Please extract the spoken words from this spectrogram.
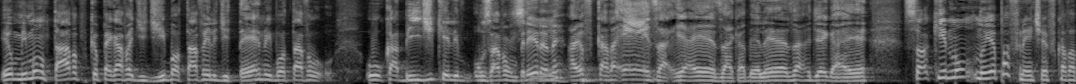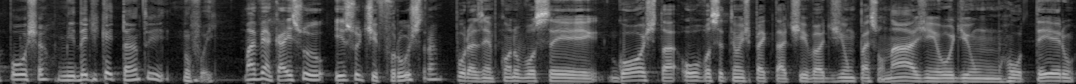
eu me montava, porque eu pegava Didi, botava ele de terno e botava o, o cabide, que ele usava ombreira, né? Aí eu ficava, eza, e aí, Zaca, beleza, diga é. Só que não, não ia pra frente. Aí eu ficava, poxa, me dediquei tanto e não foi. Mas vem cá, isso, isso te frustra? Por exemplo, quando você gosta ou você tem uma expectativa de um personagem ou de um roteiro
